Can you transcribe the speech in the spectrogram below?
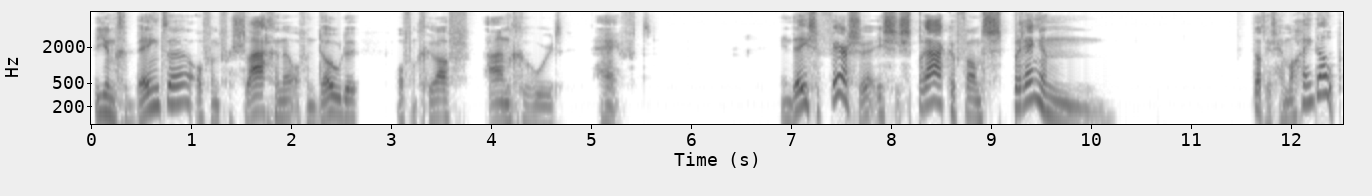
die een gebeente of een verslagene of een dode of een graf aangeroerd heeft. In deze verse is sprake van sprengen. Dat is helemaal geen doop.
